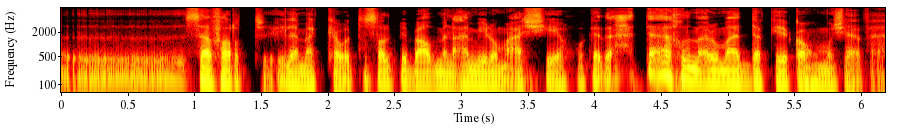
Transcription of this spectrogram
أه، سافرت إلى مكة واتصلت ببعض من عملوا مع الشيخ وكذا حتى أخذ معلومات دقيقة ومشافهة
